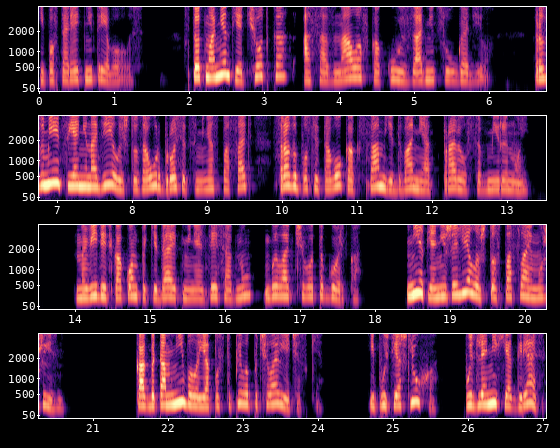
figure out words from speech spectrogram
и повторять не требовалось. В тот момент я четко осознала, в какую задницу угодила. Разумеется, я не надеялась, что Заур бросится меня спасать сразу после того, как сам едва не отправился в мир иной. Но видеть, как он покидает меня здесь одну, было от чего-то горько. Нет, я не жалела, что спасла ему жизнь. Как бы там ни было, я поступила по-человечески. И пусть я шлюха, пусть для них я грязь,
